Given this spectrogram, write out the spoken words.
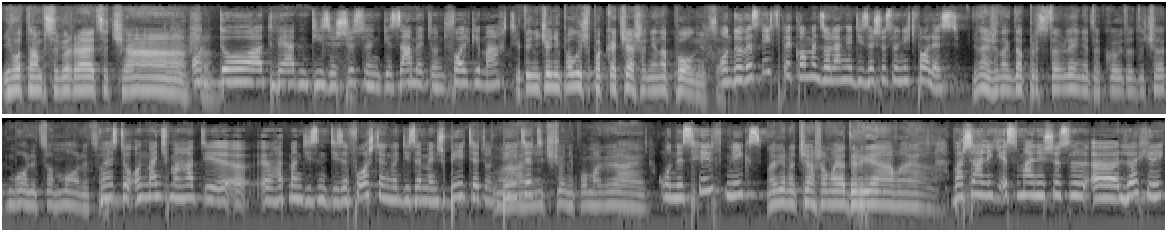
И вот там собирается чаша. Und dort werden diese Schüsseln gesammelt und voll gemacht. И ты ничего не получишь, пока чаша не наполнится. Und du wirst nichts bekommen, solange diese Schüssel nicht voll ist. И знаешь, иногда представление такое, вот этот человек молится, молится, Weißt du, und manchmal hat, äh, äh, hat man diesen, diese Vorstellung, wenn dieser Mensch betet und а, betet Ничего не помогает. und es hilft nichts. Наверное, чаша моя дырявая. Wahrscheinlich ist meine Schüssel äh, löchrig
